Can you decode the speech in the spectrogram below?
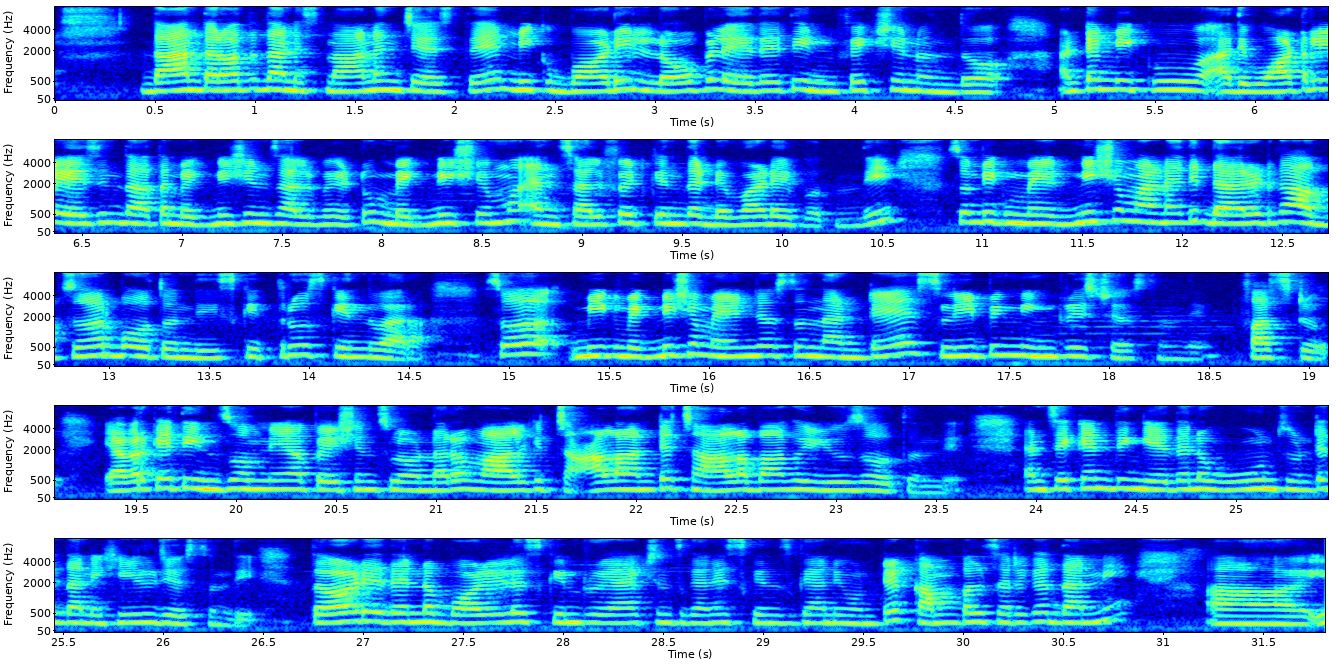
దాని తర్వాత దాన్ని స్నానం చేస్తే మీకు బాడీ లోపల ఏదైతే ఇన్ఫెక్షన్ ఉందో అంటే మీకు అది వాటర్లో వేసిన తర్వాత magnesium sulphate magnesium and sulphate కింద డివైడ్ అయిపోతుంది. సో మీకు మెగ్నీషియం అనేది డైరెక్ట్గా అబ్జర్వ్ అవుతుంది స్కిన్ త్రూ స్కిన్ ద్వారా. సో మీకు మెగ్నీషియం ఏం చేస్తుందంటే స్లీప్ స్లీపింగ్ని ఇంక్రీజ్ చేస్తుంది. ఫస్ట్ ఎవరికైతే ఇన్సోమ్నియా పేషెంట్స్లో ఉన్నారో వాళ్ళకి చాలా అంటే చాలా బాగా యూజ్ అవుతుంది. అండ్ సెకండ్ థింగ్ ఏదైనా వూండ్స్ ఉంటే దాన్ని హీల్ చేస్తుంది. థర్డ్ ఏదైనా బాడీలో స్కిన్ రియాక్షన్స్ కానీ స్కిన్స్ కానీ ఉంటే కంపల్సరీగా దాన్ని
